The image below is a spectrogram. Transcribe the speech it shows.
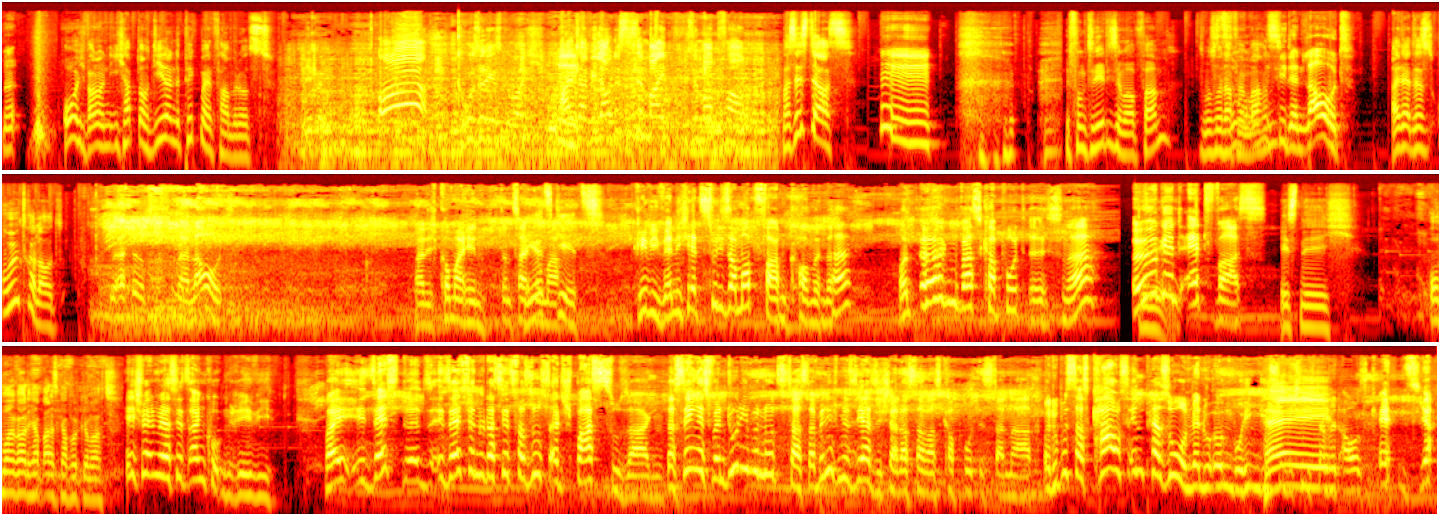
Ne? Oh, ich war noch nie. Ich habe noch nie deine Pigman-Farm benutzt. Oh! Gruseliges Geräusch. Alter, wie laut ist diese, Mi- diese Mob-Farm? Was ist das? Hm. Wie funktioniert diese Mob-Farm? Was muss man So, dafür warum machen? ist sie denn laut? Alter, das ist ultra laut. Was ist denn laut? Warte, ich komm mal hin. Dann zeig mir Jetzt mal. geht's. Revi, wenn ich jetzt zu dieser Mobfarm komme, ne? Und irgendwas kaputt ist, ne? Irgendetwas. Ist nicht. Oh mein Gott, ich habe alles kaputt gemacht. Ich werde mir das jetzt angucken, Revi. Weil selbst, selbst wenn du das jetzt versuchst als Spaß zu sagen, das Ding ist, wenn du die benutzt hast, dann bin ich mir sehr sicher, dass da was kaputt ist danach. Weil du bist das Chaos in Person, wenn du irgendwo hingehst und dich Hey. nicht damit auskennst. Ja,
